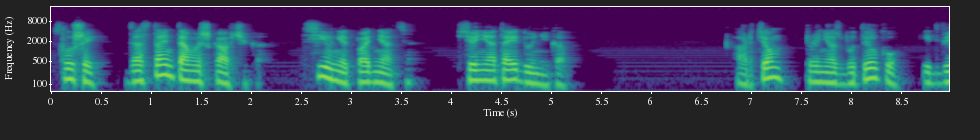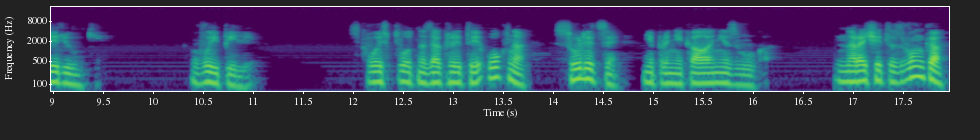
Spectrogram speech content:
Слушай, достань там из шкафчика. Сил нет подняться. Все не отойду никак. Артем принес бутылку и две рюмки. выпили. Сквозь плотно закрытые окна с улицы не проникало ни звука. Нарочито звонко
